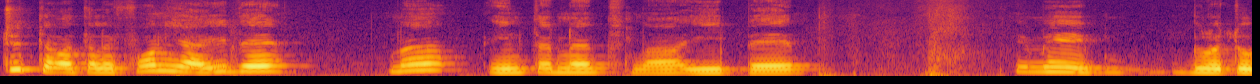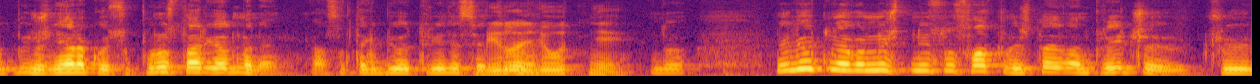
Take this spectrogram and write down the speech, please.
čitava telefonija ide na internet, na IP. I mi, bilo je tu inženjera koji su puno stariji od mene, ja sam tek bio 30. Bilo je ljutnje. Da. Ne ljuti, nego ništa nismo shvatili šta nam pričaju. Čuj,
